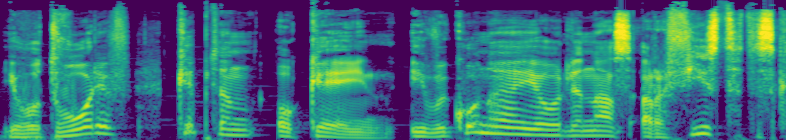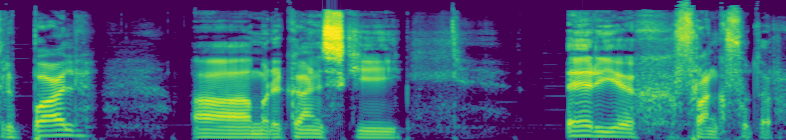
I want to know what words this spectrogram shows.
його творів Кептен Окейн. І виконує його для нас арфіст та скрипаль американський Ерієх Франкфутер.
